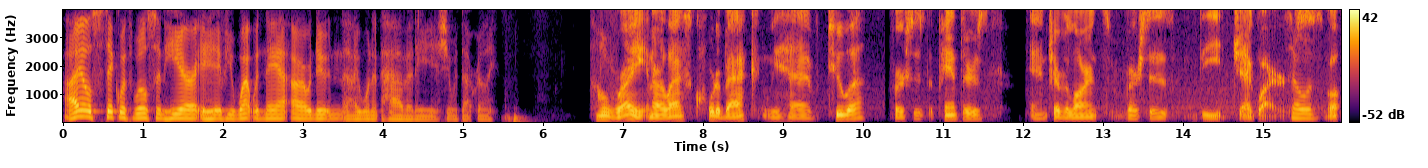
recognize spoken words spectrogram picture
I'll stick with Wilson here. If you went with Na- or Newton, I wouldn't have any issue with that really. All right. In our last quarterback, we have Tua versus the Panthers and Trevor Lawrence versus the Jaguars. So, well,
